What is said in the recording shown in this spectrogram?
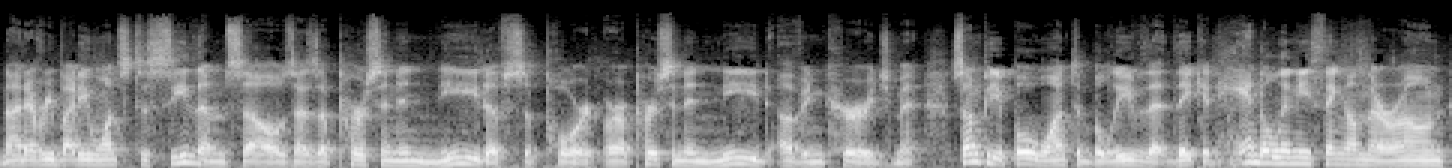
not everybody wants to see themselves as a person in need of support or a person in need of encouragement. Some people want to believe that they can handle anything on their own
